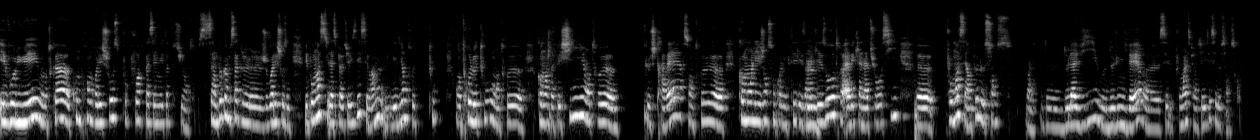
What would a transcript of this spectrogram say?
évoluer, ou en tout cas comprendre les choses pour pouvoir passer à une étape suivante. C'est un peu comme ça que je, je vois les choses. Mais pour moi, la spiritualité, c'est vraiment les liens entre tout, entre le tout, entre comment je réfléchis, entre que je traverse, entre euh, comment les gens sont connectés les uns avec Mm. les autres, avec la nature aussi. Euh, pour moi, c'est un peu le sens voilà, de, de la vie, euh, de l'univers. Euh, c'est- pour moi, la spiritualité, c'est le sens. Quoi.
